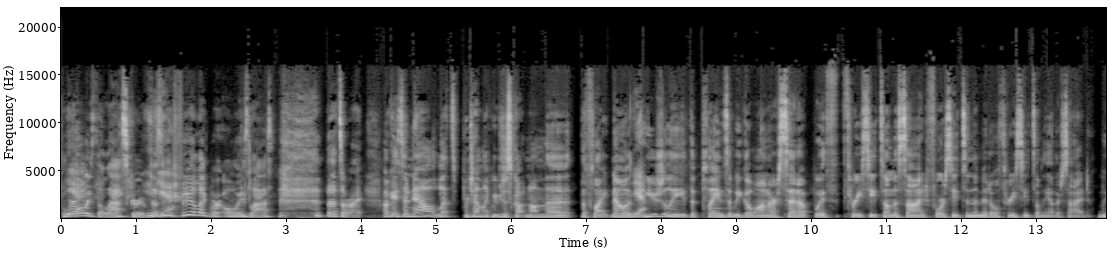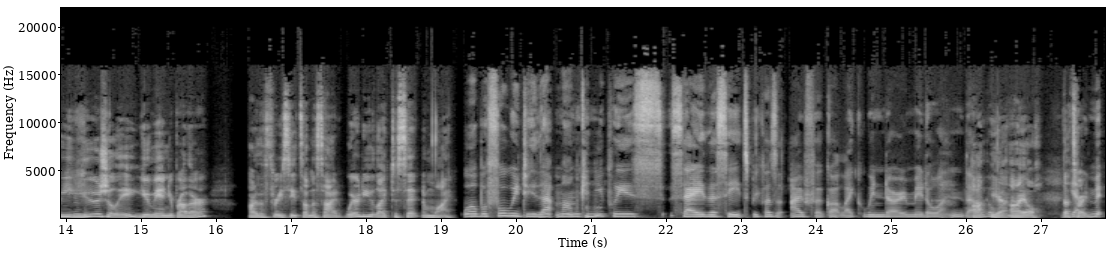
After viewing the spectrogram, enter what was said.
We're, we're yeah. always the last group. Doesn't Yeah. it feel like we're always last? That's all right. Okay, so now let's pretend like we've just gotten on the the flight. Now, Yeah. usually the planes that we go on are set up with three seats on the side, four seats in the middle, three seats on the other side. We Mm-hmm. usually, you, me, and your brother, are the three seats on the side. Where do you like to sit and why? Well, before we do that, Mum, can Mm-hmm. you please say the seats because I forgot like window, middle, and the Uh, other yeah, one. aisle. That's Yeah, right. mi-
